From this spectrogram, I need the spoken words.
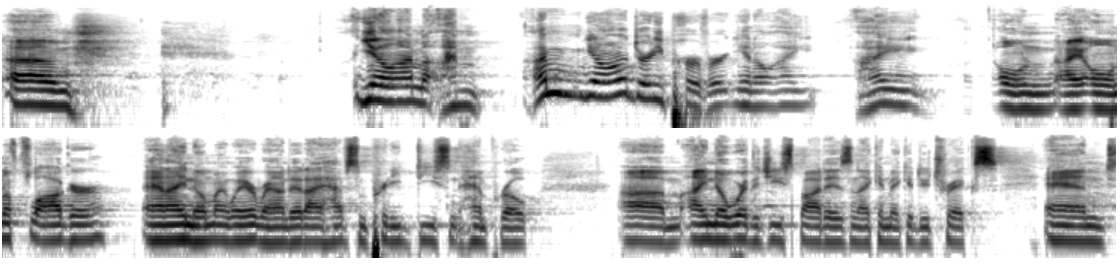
um, you know, I'm, I'm, I'm, you know, a dirty pervert. You know, I, I own, I own a flogger and I know my way around it. I have some pretty decent hemp rope. Um, I know where the G spot is, and I can make it do tricks. And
